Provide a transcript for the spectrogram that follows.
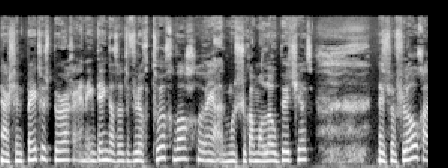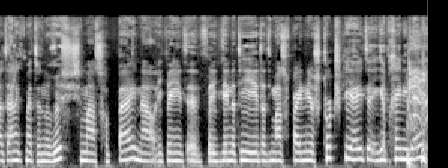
naar Sint-Petersburg. En ik denk dat het de vlucht terug was. Ja, het moest natuurlijk allemaal low budget. Dus we vlogen uiteindelijk met een Russische maatschappij. Nou, ik weet niet, eh, ik denk dat die, dat die maatschappij Neerstortsky heette. Ik heb geen idee.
